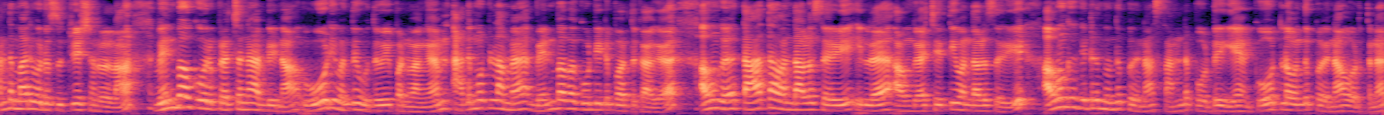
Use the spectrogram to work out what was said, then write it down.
அந்த மாதிரி ஒரு சுச்சுவேஷன்லாம் வெண்பாவுக்கு ஒரு பிரச்சனை அப்படின்னா, ஓடி வந்து உதவி பண்ணுவாங்க. அது மட்டும் இல்லாமல் வெண்பாவை கூட்டிட்டு போகிறதுக்காக அவங்க தாத்தா வந்தாலும் சரி, இல்லை அவங்க சித்தி வந்தாலும் சரி, அவங்க கிட்ட இருந்து வந்து பார்த்தீங்கன்னா, சண்டை போட்டு ஏன் கோர்ட்டில் வந்து பார்த்தீங்கன்னா, ஒருத்தனை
